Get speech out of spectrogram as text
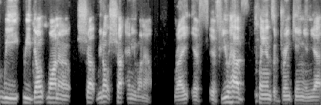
we we don't want to shut we don't shut anyone out, right? If if you have plans of drinking and yet,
